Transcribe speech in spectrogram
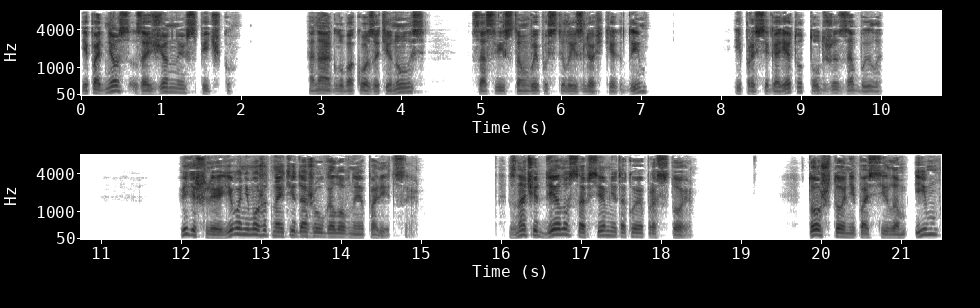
и поднес зажженную спичку. Она глубоко затянулась, со свистом выпустила из легких дым и про сигарету тут же забыла. Видишь ли, его не может найти даже уголовная полиция. Значит, дело совсем не такое простое. То, что не по силам им,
